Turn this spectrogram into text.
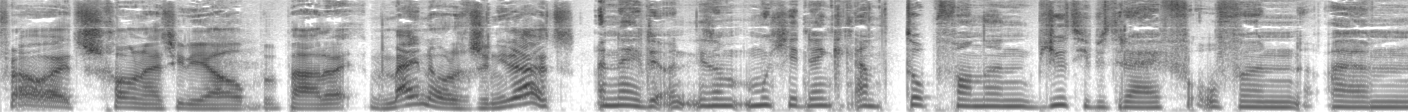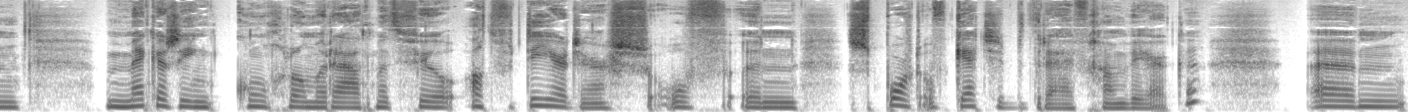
vrouwheids-schoonheidsideaal bepalen. Mij nodigen ze niet uit. Nee, dan moet je denk ik aan de top van een beautybedrijf of een um, magazine-conglomeraat met veel adverteerders of een sport- of gadgetbedrijf gaan werken. Um,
